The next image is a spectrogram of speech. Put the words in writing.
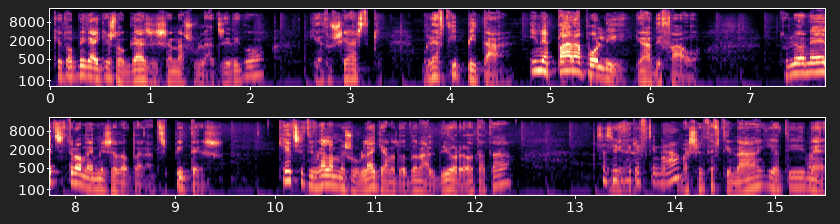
και το πήγα εκεί στον γκάζι σε ένα σουλατζίδικο και ενθουσιάστηκε. Μου λέει αυτή η πίτα είναι πάρα πολύ για να τη φάω. Του λέω ναι, έτσι τρώμε εμείς εδώ πέρα, τις πίτες. Και έτσι τη βγάλαμε σουβλάκια με τον Donald ωραιότατα. Σας ήρθε και φτηνά; Μας ήρθε φτηνά, γιατί ναι,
